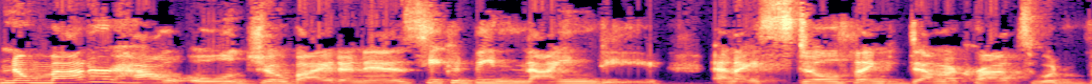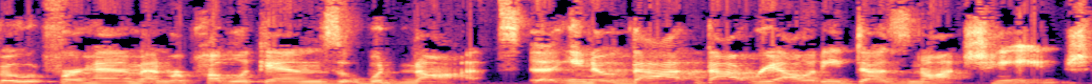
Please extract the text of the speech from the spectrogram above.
no matter how old Joe Biden is, he could be 90. And I still think Democrats would vote for him and Republicans would not. Uh, you know, that, that reality does not change.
